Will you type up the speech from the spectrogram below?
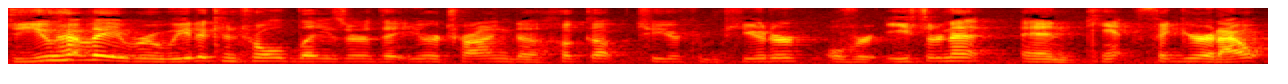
Do you have a Ruida controlled laser that you're trying to hook up to your computer over ethernet and can't figure it out?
